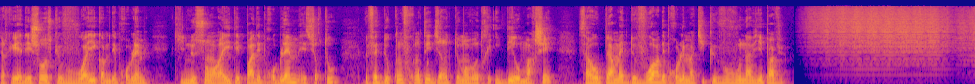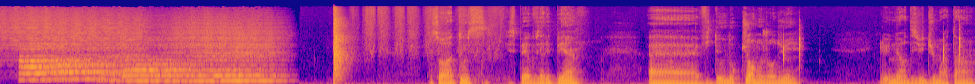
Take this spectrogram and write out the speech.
C'est-à-dire qu'il y a des choses que vous voyez comme des problèmes qui ne sont en réalité pas des problèmes. Et surtout, le fait de confronter directement votre idée au marché, ça va vous permettre de voir des problématiques que vous, vous n'aviez pas vues. Bonsoir à tous, j'espère que vous allez bien. Euh, vidéo nocturne aujourd'hui. Il est 1h18 du matin,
